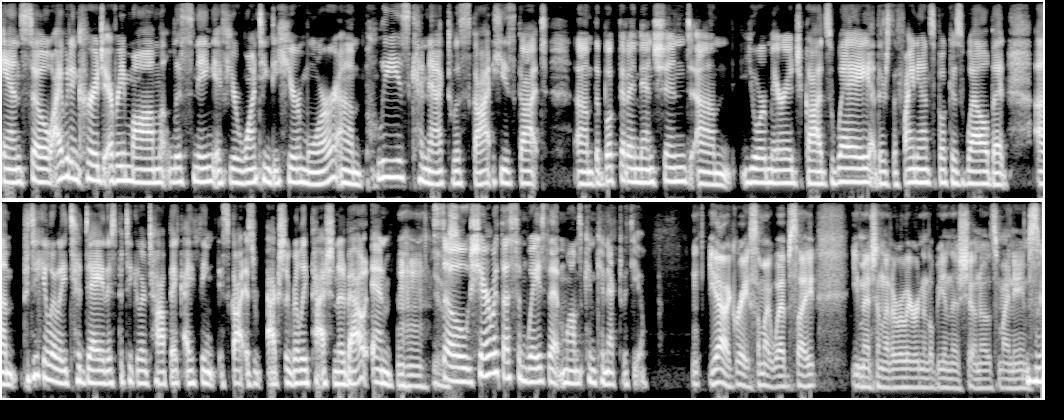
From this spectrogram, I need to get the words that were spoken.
and so I would encourage every mom listening, if you're wanting to hear more, um, please connect with Scott. He's got um, the book that I mentioned, um, Your Marriage, God's Way. There's the finance book as well. But um, particularly today, this particular topic, I think Scott is actually really passionate about. And mm-hmm, yes. so share with us some ways that moms can connect with you. Yeah, great. So my website, you mentioned that earlier, and it'll be in the show notes. My name's mm-hmm.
